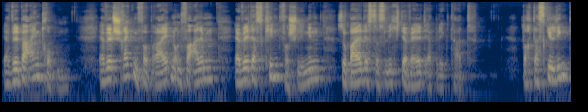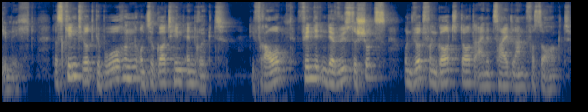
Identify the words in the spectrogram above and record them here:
Er will beeindrucken. Er will Schrecken verbreiten und vor allem, er will das Kind verschlingen, sobald es das Licht der Welt erblickt hat. Doch das gelingt ihm nicht. Das Kind wird geboren und zu Gott hin entrückt. Die Frau findet in der Wüste Schutz und wird von Gott dort eine Zeit lang versorgt.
